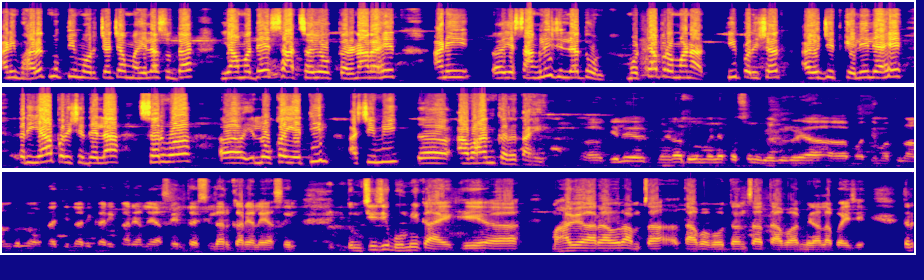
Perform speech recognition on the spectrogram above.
आणि भारत मुक्ती मोर्चाच्या महिला सुद्धा यामध्ये साथ सहयोग करणार आहेत. आणि सांगली जिल्ह्यातून मोठ्या प्रमाणात ही परिषद आयोजित केलेली आहे. तर या परिषदेला सर्व लोक येतील अशी मी आवाहन करत आहे. गेले महिना दोन महिन्यापासून वेगवेगळ्या माध्यमातून आंदोलन होतात. जिल्हाधिकारी कार्यालय असेल तहसीलदार कार्यालय असेल. तुमची जी भूमिका आहे की अ, महाविहारावर आमचा ताबा बौद्धांचा ताबा मिळाला पाहिजे. तर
